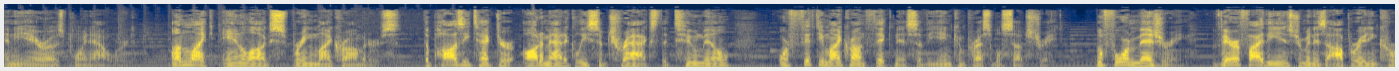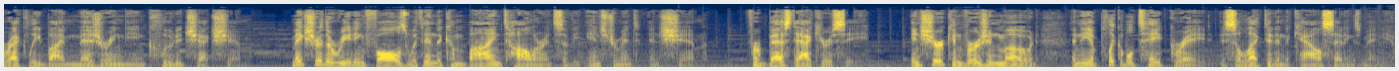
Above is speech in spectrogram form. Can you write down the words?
and the arrows point outward. Unlike analog spring micrometers, the Positector automatically subtracts the 2 mil or 50 micron thickness of the incompressible substrate. Before measuring, verify the instrument is operating correctly by measuring the included check shim. Make sure the reading falls within the combined tolerance of the instrument and shim. For best accuracy, ensure conversion mode and the applicable tape grade is selected in the Cal settings menu.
